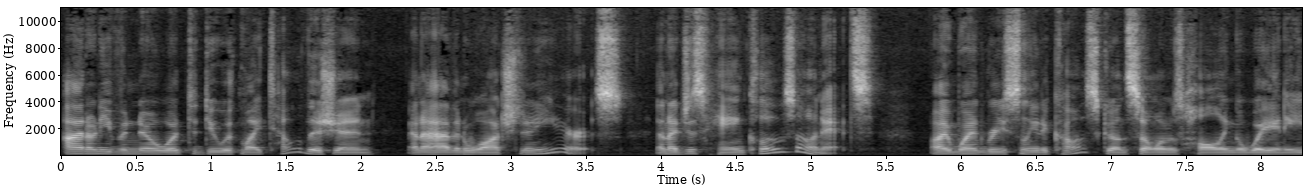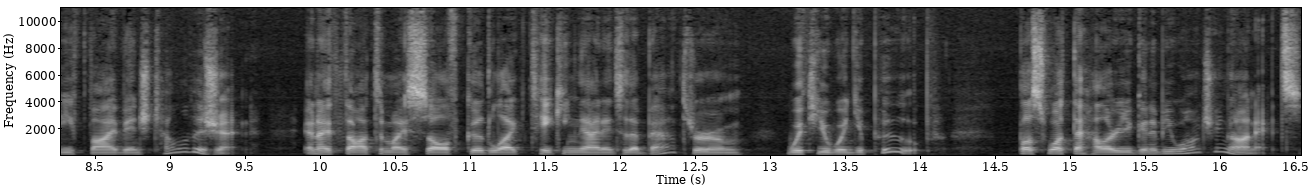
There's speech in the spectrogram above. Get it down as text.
I don't even know what to do with my television, and I haven't watched it in years. And I just hang clothes on it. I went recently to Costco and someone was hauling away an 85 inch television. And I thought to myself, good luck taking that into the bathroom with you when you poop. Plus, what the hell are you going to be watching on it?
